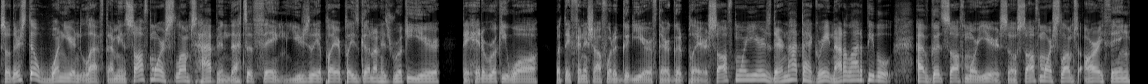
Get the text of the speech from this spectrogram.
So there's still one year left. I mean, sophomore slumps happen. That's a thing. Usually a player plays good on his rookie year, they hit a rookie wall, but they finish off with a good year if they're a good player. Sophomore years, they're not that great. Not a lot of people have good sophomore years. So sophomore slumps are a thing.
